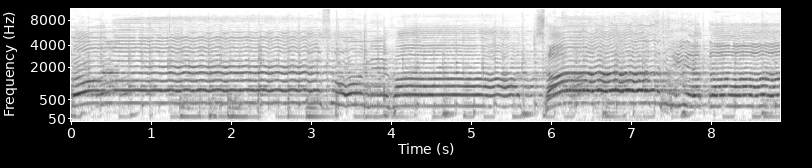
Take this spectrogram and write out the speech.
ਬੋਲੇ ਸੋਨੇ ਹਾਲ। ਸਾਸੀ ਅਕਾਲ।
